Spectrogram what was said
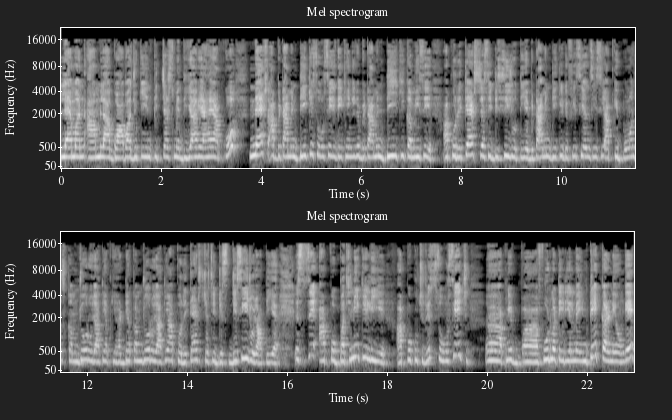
लेमन आमला गुआवा जो कि इन पिक्चर्स में दिया गया है आपको। नेक्स्ट आप विटामिन डी के सोर्सेज देखेंगे कि विटामिन डी की कमी से आपको रिकेट्स जैसी डिसीज होती है। विटामिन डी की डिफिशियंसी से आपकी बोन्स कमज़ोर हो जाती है, आपकी हड्डियाँ कमज़ोर हो जाती हैं, आपको रिकेट्स जैसी डिसीज हो जाती है। इससे आपको बचने के लिए आपको कुछ रिसोर्सेज अपने फ़ूड मटेरियल में इंटेक करने होंगे,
